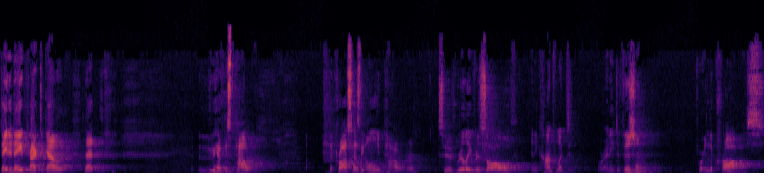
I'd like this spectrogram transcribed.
Day to day practicality. That we have this power. The cross has the only power to really resolve any conflict or any division for in the cross,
